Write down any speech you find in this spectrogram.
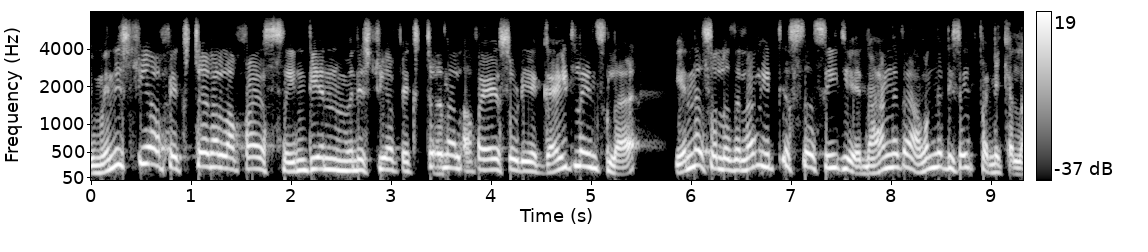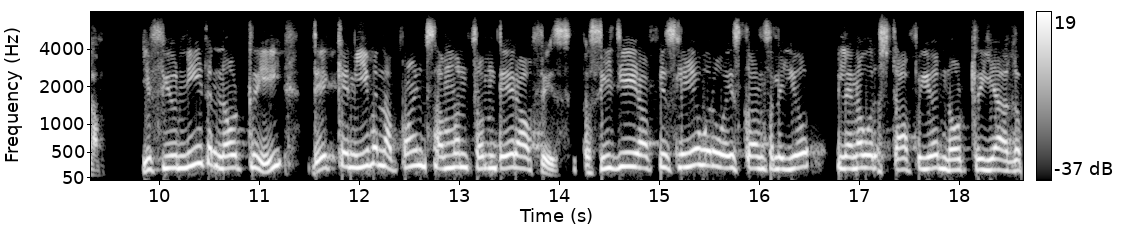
Ministry of External Affairs Indian Ministry of External Affairs உடைய கைட்லைன்ஸ்ல என்ன சொல்லுதுன்னா இட் இஸ் சிஜிஏ நாங்க தான் அவங்க டிசைட் பண்ணிக்கலாம். If you need a notary they can even appoint someone from their office இப்ப சிஜிஐ ஆஃபீஸ்லயே ஒரு வைஸ் கான்சலையோ இல்லைன்னா ஒரு ஸ்டாஃபையோ நோட்ரியாக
